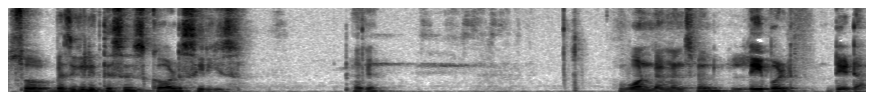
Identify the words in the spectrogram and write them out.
So basically this is called series. Okay one dimensional labeled data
